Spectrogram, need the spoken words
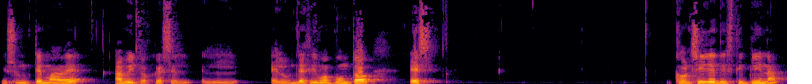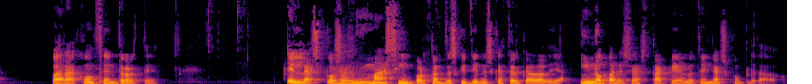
Es un tema de hábito, que es el, el undécimo punto, es consigue disciplina para concentrarte en las cosas más importantes que tienes que hacer cada día y no pares hasta que lo tengas completado.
